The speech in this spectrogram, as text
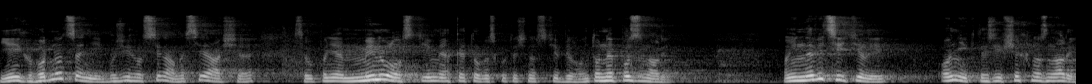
Jejich hodnocení Božího syna Mesiáše se úplně minulo s tím, jaké to ve skutečnosti bylo. Oni to nepoznali. Oni nevycítili, oni, kteří všechno znali,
